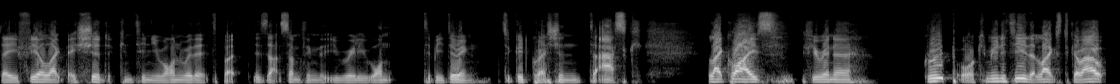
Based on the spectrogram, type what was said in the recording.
they feel like they should continue on with it. But is that something that you really want to be doing? It's a good question to ask. Likewise, if you're in a group or community that likes to go out,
